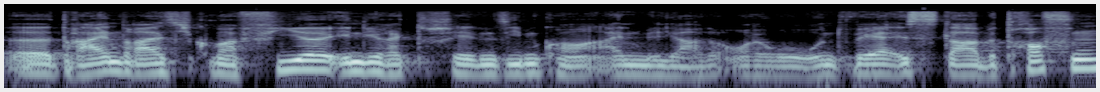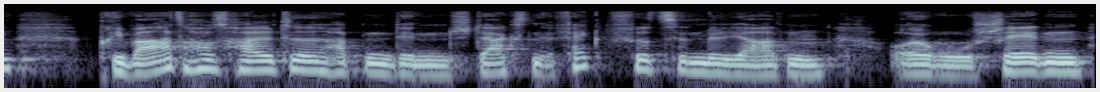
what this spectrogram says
äh, 33,4, indirekte Schäden 7,1 Milliarden Euro. Und wer ist da betroffen? Privathaushalte hatten den stärksten Effekt, 14 Milliarden Euro Schäden.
